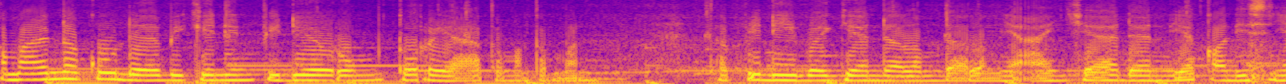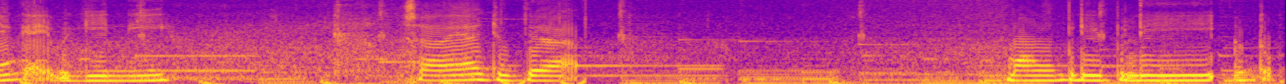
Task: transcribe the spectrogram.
Kemarin aku udah bikinin video room tour ya, teman-teman tapi di bagian dalam-dalamnya aja dan ya kondisinya kayak begini. Saya juga mau beli-beli untuk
